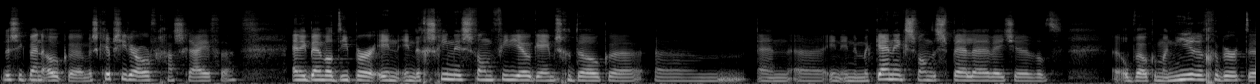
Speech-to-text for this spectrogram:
dus ik ben ook mijn scriptie daarover gaan schrijven. En ik ben wat dieper in, in de geschiedenis van videogames gedoken. Um, en uh, in, in de mechanics van de spellen. Weet je, wat, uh, op welke manieren gebeurt, uh,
